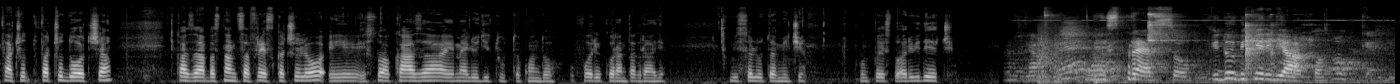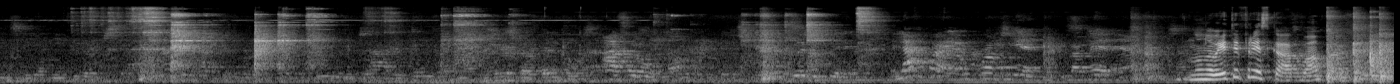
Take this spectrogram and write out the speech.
faccio, faccio doccia casa abbastanza fresca ce l'ho e sto a casa è meglio di tutto quando fuori 40 gradi vi saluto amici con questo arrivederci un espresso i due bicchieri di acqua ok Ah, solo uno? Due bicchieri. L'acqua è un po' ambiente, va bene? Eh? Non avete fresca acqua?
